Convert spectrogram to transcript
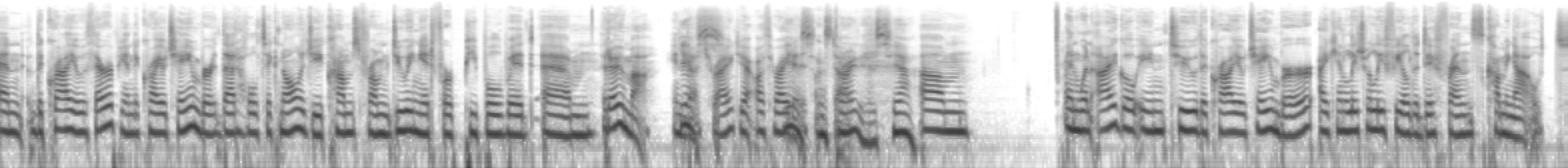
And the cryotherapy and the cryo chamber, that whole technology comes from doing it for people with um, reuma in yes. Dutch, right? Yeah, arthritis yes, arthritis, stuff. yeah. Um, and when I go into the cryo chamber, I can literally feel the difference coming out.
